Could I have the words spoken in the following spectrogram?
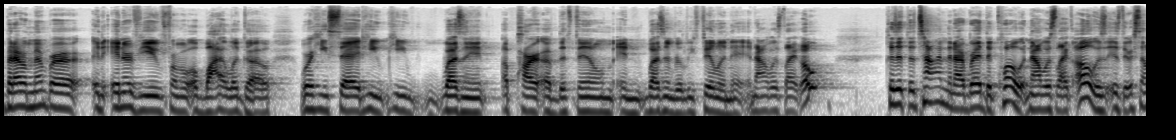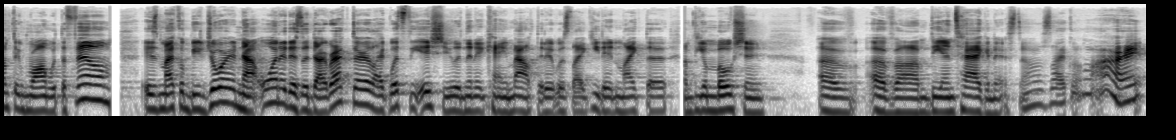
But I remember an interview from a while ago where he said he he wasn't a part of the film and wasn't really feeling it. And I was like, "Oh, because at the time that I read the quote and I was like, oh, is, is there something wrong with the film? is Michael B. Jordan not on it as a director? Like, what's the issue? And then it came out that it was like he didn't like the the emotion of of um, the antagonist. And I was like, oh, all right.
